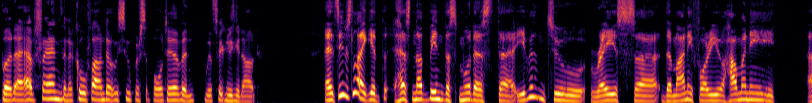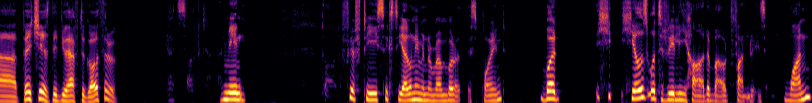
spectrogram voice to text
But I have friends and a co founder who's super supportive, and we're figuring it out. And it seems like it has not been the smoothest, uh, even to raise uh, the money for you. How many uh, pitches did you have to go through? Yeah, it sucked. I mean, God, 50, 60, I don't even remember at this point. But he, here's what's really hard about fundraising. One,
